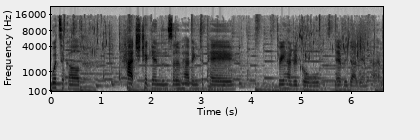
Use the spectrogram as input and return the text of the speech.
what's it called? Hatch chickens instead of having to pay 300 gold every goddamn time.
